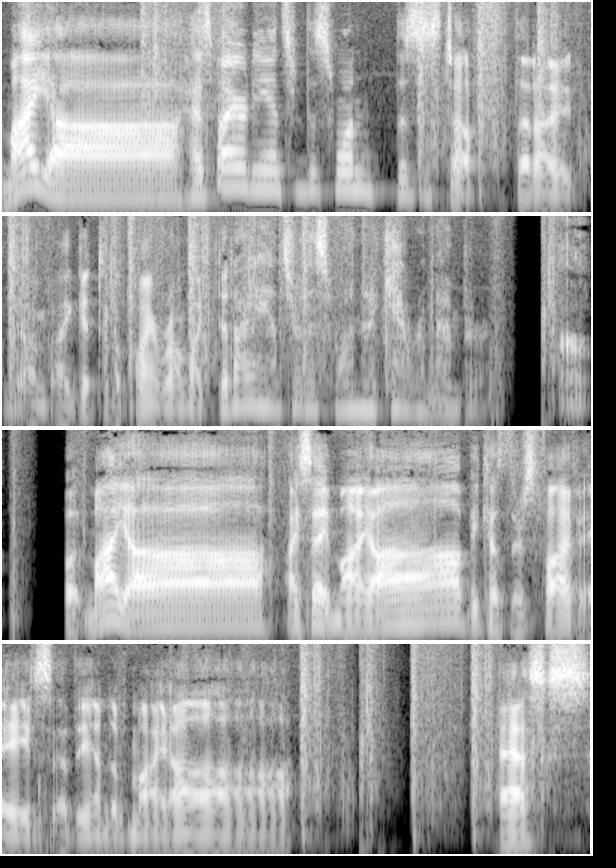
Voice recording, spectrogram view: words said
Maya, has I already answered this one? This is tough. That I I get to the point where I'm like, did I answer this one? I can't remember. But Maya, I say Maya because there's five A's at the end of Maya. Asks,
